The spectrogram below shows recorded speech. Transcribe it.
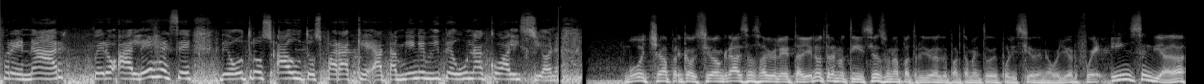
frenar, pero aléjese de otros autos para que también evite una coalición. Mucha precaución, gracias a Violeta. Y en otras noticias, una patrulla del Departamento de Policía de Nueva York fue incendiada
